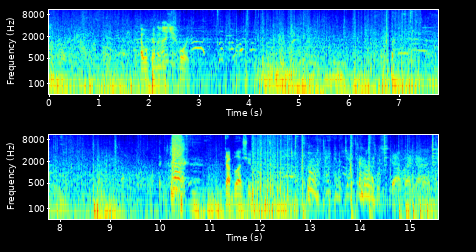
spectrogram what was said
support. I will come in Behind to you. support. God bless you. We have objective I just stabbed that guy.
